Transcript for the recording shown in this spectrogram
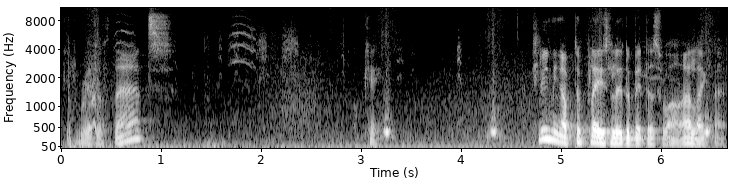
Get rid of that. Okay. Cleaning up the place a little bit as well. I like that.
